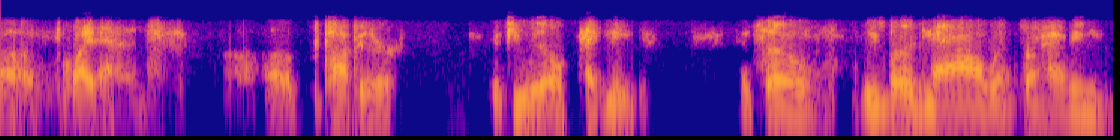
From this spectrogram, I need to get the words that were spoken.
uh, quite as uh, popular, if you will, technique. And so birds now went from having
